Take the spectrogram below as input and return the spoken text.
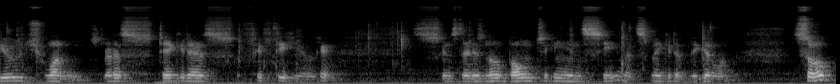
huge one so let us take it as 50 here okay? Since there is no bound checking in c let's make it a bigger one. So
